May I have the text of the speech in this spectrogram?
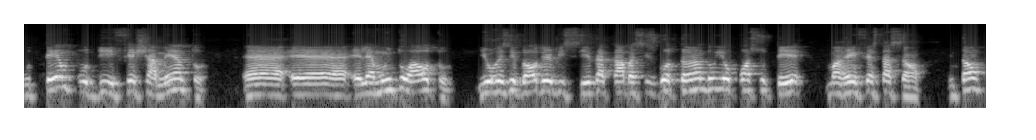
O tempo de fechamento é, é, ele é muito alto e o residual de herbicida acaba se esgotando e eu posso ter uma reinfestação. Então,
